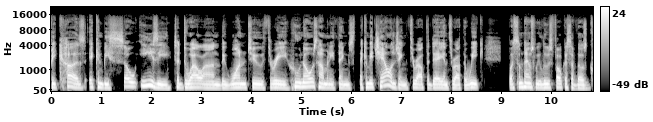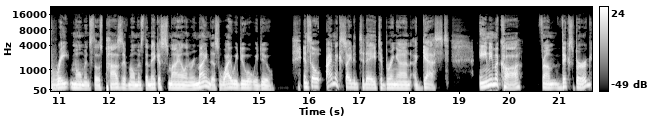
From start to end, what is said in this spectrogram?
because it can be so easy to dwell on the one, two, three, who knows how many things that can be challenging throughout the day and throughout the week. But sometimes we lose focus of those great moments, those positive moments that make us smile and remind us why we do what we do. And so I'm excited today to bring on a guest, Amie McCaw from Vicksburg,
